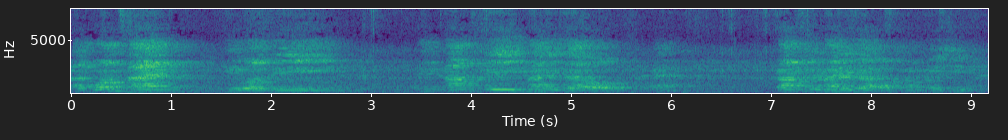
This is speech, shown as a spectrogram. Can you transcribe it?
At one time, he was the country manager of eh? manager of.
